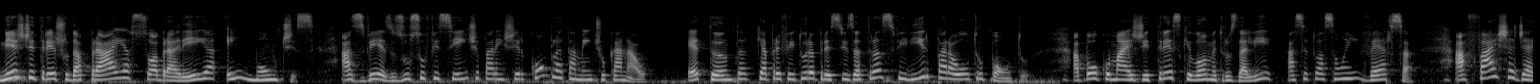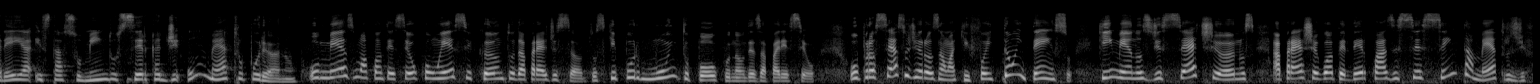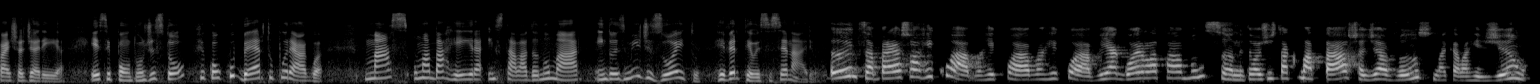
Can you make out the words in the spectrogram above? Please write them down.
Neste trecho da praia sobra areia em montes, às vezes o suficiente para encher completamente o canal. É tanta que a prefeitura precisa transferir para outro ponto. A pouco mais de 3 quilômetros dali, a situação é inversa. A faixa de areia está sumindo cerca de um metro por ano. O mesmo aconteceu com esse canto da Praia de Santos, que por muito pouco não desapareceu. O processo de erosão aqui foi tão intenso que em menos de sete anos a praia chegou a perder quase 60 metros de faixa de areia. Esse ponto onde estou ficou coberto por água mas uma barreira instalada no mar em 2018 reverteu esse cenário. Antes a praia só recuava, recuava, recuava, e agora ela está avançando. Então a gente está com uma taxa de avanço naquela região,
